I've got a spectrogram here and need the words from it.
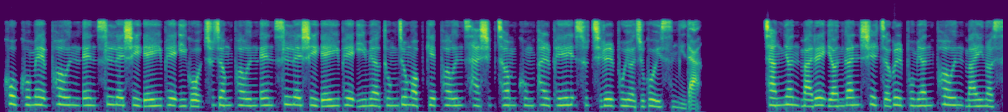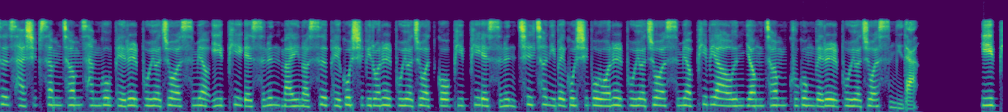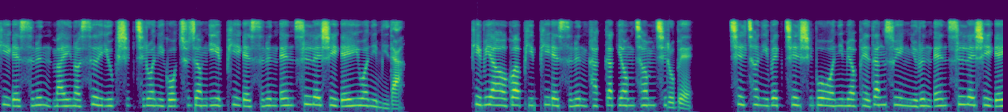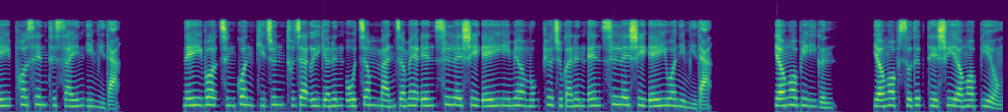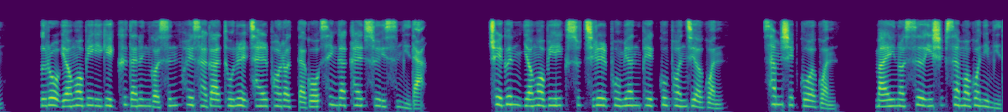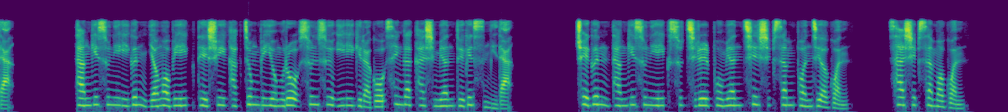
코콤의 퍼은 n 슬래시 a배이고 추정 퍼은 n 슬래시 a배이며 동종업계 퍼은 40.08배의 수치를 보여주고 있습니다. 작년 말의 연간 실적을 보면 퍼은 마이너스 43.39배를 보여주었으며 EPS는 마이너스 151원을 보여주었고 BPS는 7255원을 보여주었으며 PBR은 0.90배를 보여주었습니다. EPS는 마이너스 67원이고 추정 EPS는 N/A1입니다. PBR과 BPS는 각각 0.75배, 7,275원이며 배당 수익률은 N/A% 사인입니다. 네이버 증권 기준 투자 의견은 5점 만점의 N/A이며 목표 주가는 N/A1입니다. 영업이익은 영업소득 대시 영업비용. 으로 영업이익이 크다는 것은 회사가 돈을 잘 벌었다고 생각할 수 있습니다. 최근 영업이익 수치를 보면 109번지억 원, 39억 원, 마이너스 23억 원입니다. 당기순이익은 영업이익 대시 각종 비용으로 순수이익이라고 생각하시면 되겠습니다. 최근 당기순이익 수치를 보면 73번지억 원, 43억 원,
